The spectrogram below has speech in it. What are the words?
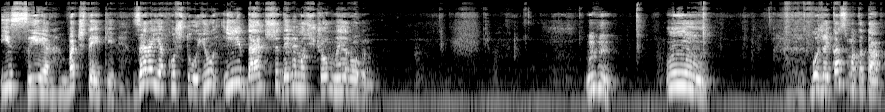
і сир. Бачите, який. Зараз я коштую і далі дивимося, що ми робимо. Угу. Боже, яка смакота.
